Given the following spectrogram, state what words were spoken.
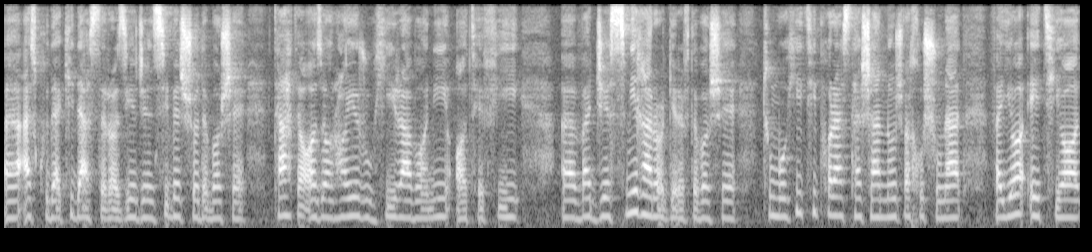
از کودکی دسترازی جنسی بش شده باشه تحت آزارهای روحی، روانی، عاطفی و جسمی قرار گرفته باشه تو محیطی پر از تشنج و خشونت و یا اعتیاد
